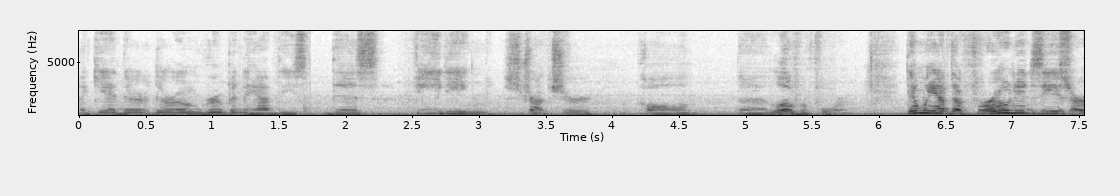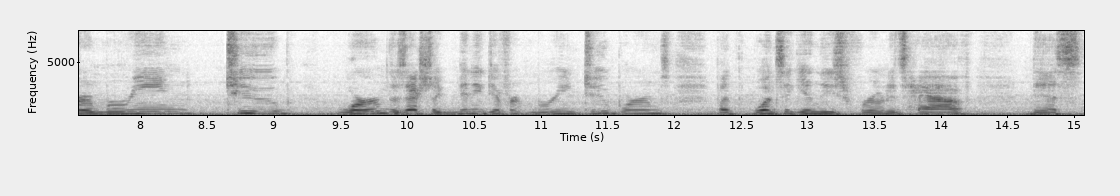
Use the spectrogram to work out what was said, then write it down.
Again, they're their own group, and they have these this feeding structure called the lophophore. Then we have the phoronids. These are a marine tube worm. There's actually many different marine tube worms, but once again, these phoronids have this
